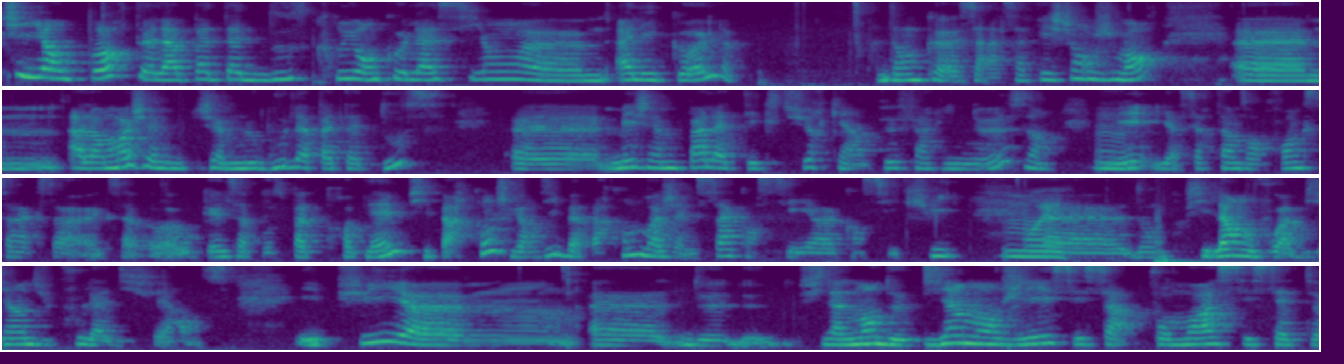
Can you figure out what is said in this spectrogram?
qui emportent la patate douce crue en collation à l'école. Donc ça, ça fait changement. alors moi j'aime le goût de la patate douce. Euh, mais j'aime pas la texture qui est un peu farineuse. Mm. Mais il y a certains enfants que ça, que ça, que ça, auxquels ça pose pas de problème. Puis par contre, je leur dis, bah, par contre, moi j'aime ça quand c'est euh, quand c'est cuit. Euh, donc puis là, on voit bien du coup la différence. Et puis euh, de, de, finalement de bien manger, c'est ça. Pour moi, c'est cette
